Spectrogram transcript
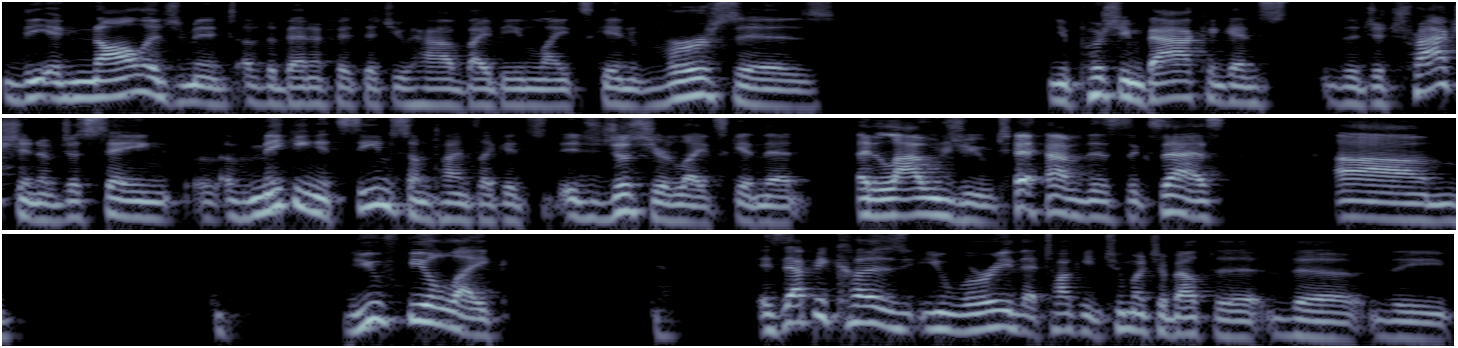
the acknowledgement of the benefit that you have by being light skinned versus you pushing back against the detraction of just saying of making it seem sometimes like it's it's just your light skin that allows you to have this success? Um do you feel like is that because you worry that talking too much about the the the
